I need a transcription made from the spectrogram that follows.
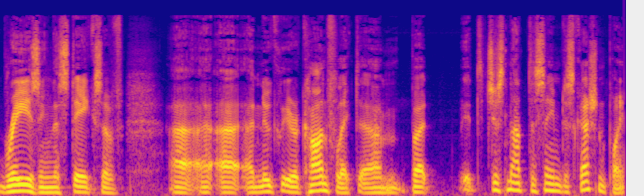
raising the stakes of uh, a, a, nuclear conflict, um, but it's just not the same discussion point.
